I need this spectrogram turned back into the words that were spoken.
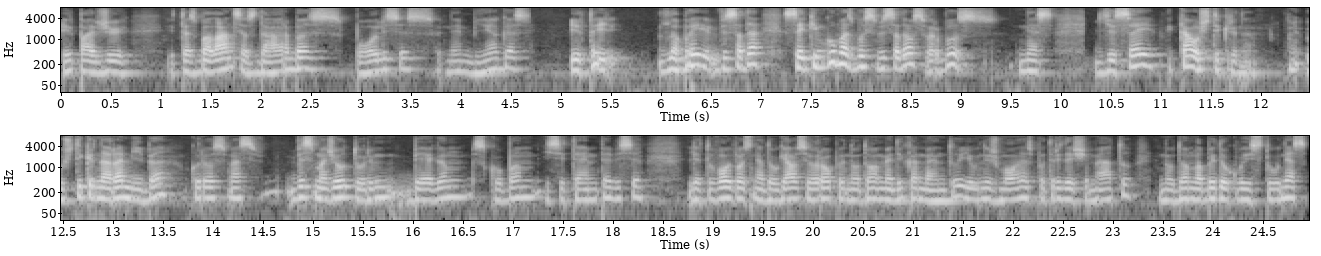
Ir, pavyzdžiui, tas balansas darbas, polisis, ne, miegas. Ir tai labai visada, saikingumas bus visada svarbus. Nes jisai ką užtikrina? Užtikrina ramybę, kurios mes vis mažiau turim, bėgam, skubam, įsitempę visi. Lietuvoje vos nedaugiausiai Europoje naudojam medikamentų, jauni žmonės po 30 metų naudojam labai daug vaistų, nes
